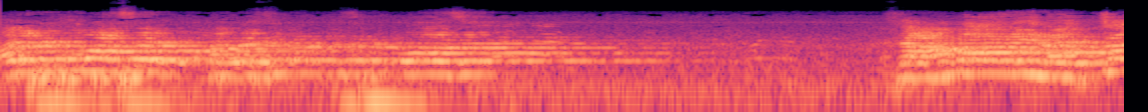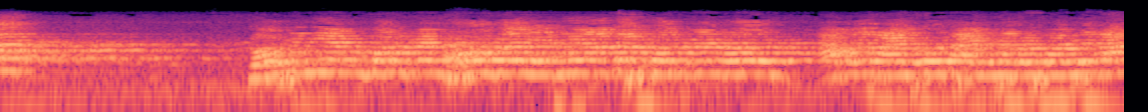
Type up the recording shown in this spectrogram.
আর এটা কোয়া আছে আমার প্রেসিডেন্ট প্রেসিডেন্ট কোয়া আছে যে আমার এই রাজ্য ডমিনিয়ন গভর্নমেন্ট হোক বা এনি আদার গভর্নমেন্ট হোক আমার আইকোর্ট আইন লাগু করবে না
